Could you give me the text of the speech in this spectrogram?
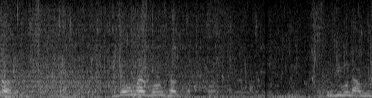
সাজতে হবে না। বৌমার বোন সাজবা। জীবনে আনন্দ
